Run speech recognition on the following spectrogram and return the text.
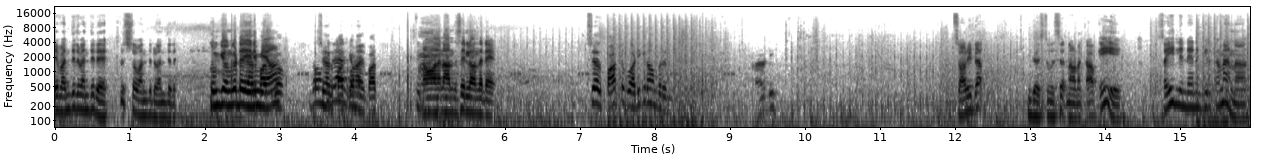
ஏ வந்துடு வந்துடு. கிறிஸ்டோ வந்துடு வந்துடு. கும்கி உங்ககிட்ட எனிமியா சரி பாத்து நான் அந்த சைடுல வந்துட்டேன். சரி பாத்துக்கோ அடிக்கிறான் பாரு. அடி சாரிடா ஜஸ்ட் மிஸ் நான் உனக்கு ஏய் சைடுல எனக்கு இருக்கானா நான்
